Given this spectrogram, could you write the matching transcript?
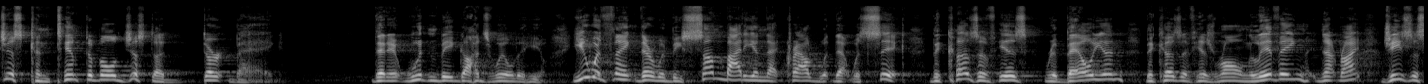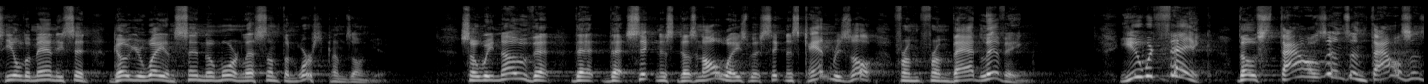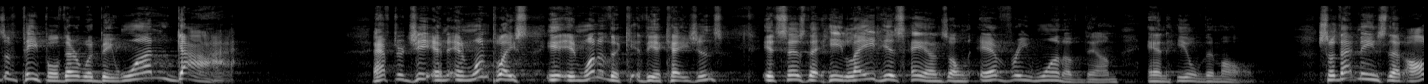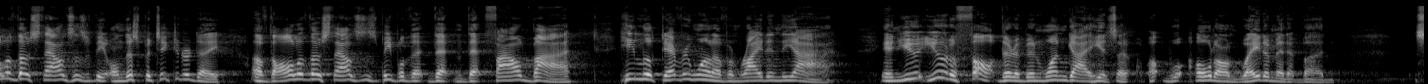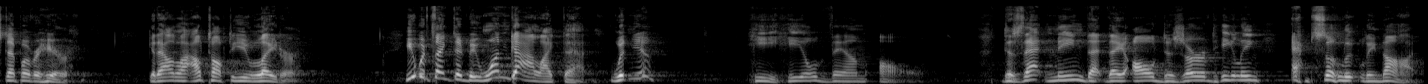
just contemptible, just a dirtbag, that it wouldn't be God's will to heal. You would think there would be somebody in that crowd that was sick because of his rebellion, because of his wrong living. Isn't that right? Jesus healed a man. He said, Go your way and sin no more unless something worse comes on you. So we know that, that, that sickness doesn't always, but sickness can result from, from bad living. You would think those thousands and thousands of people, there would be one guy. After G, in, in one place, in one of the, the occasions, it says that he laid his hands on every one of them and healed them all. So that means that all of those thousands of people, on this particular day, of all of those thousands of people that, that, that filed by, he looked every one of them right in the eye. And you, you would have thought there'd have been one guy, he'd say, oh, Hold on, wait a minute, bud. Step over here. Get out of line. I'll talk to you later. You would think there'd be one guy like that, wouldn't you? He healed them all. Does that mean that they all deserved healing? Absolutely not.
